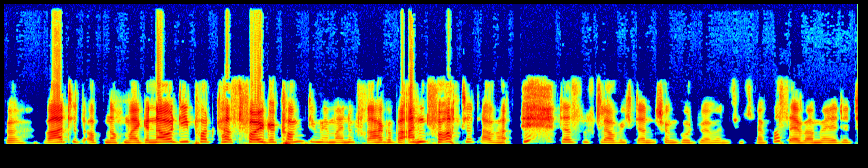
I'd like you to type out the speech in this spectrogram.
gewartet, ob nochmal genau die Podcast-Folge kommt, die mir meine Frage beantwortet. Aber das ist, glaube ich, dann schon gut, wenn man sich einfach selber meldet.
